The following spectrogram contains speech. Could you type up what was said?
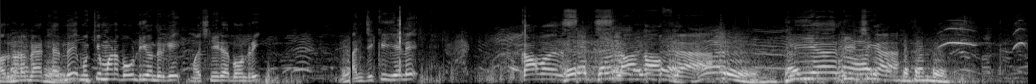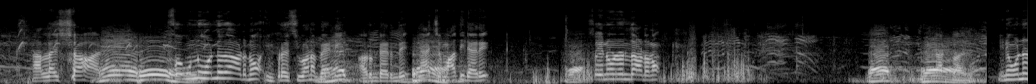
அவரோட பேட்ல இருந்து முக்கியமான பவுண்டரி வந்திருக்கு. மச் நீட பவுண்டரி அஞ்சுக்கு ஏழு. கவர்ஸ் லாங் ஆஃப்ல கிளியர் ஹிட்ஸுங்க நல்ல ஷாட் ஸோ இன்னும் ஒன்று தான் ஆடணும் இம்ப்ரெசிவான பேட்டிங் அருண்ட இருந்து மேட்சை மாத்திட்டாரு. ஸோ இன்னொன்று தான் ஆடணும். இன்னும் ஒன்று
